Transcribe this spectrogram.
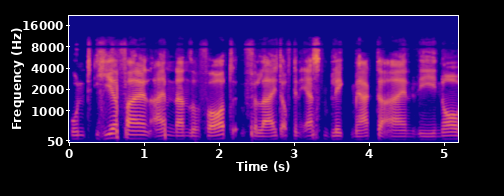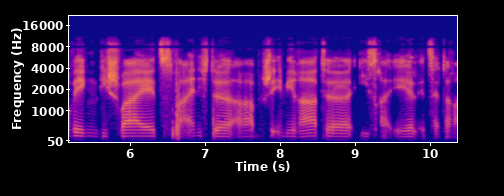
Und hier fallen einem dann sofort vielleicht auf den ersten Blick Märkte ein wie Norwegen, die Schweiz, Vereinigte Arabische Emirate, Israel etc.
